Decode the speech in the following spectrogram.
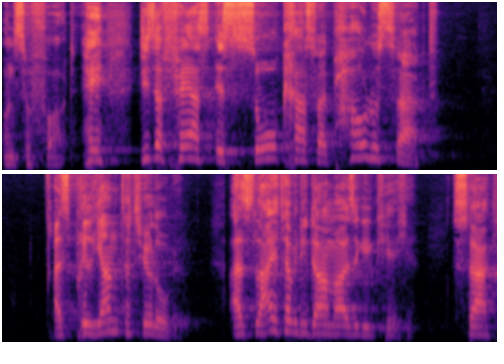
und so fort. Hey, dieser Vers ist so krass, weil Paulus sagt, als brillanter Theologe, als Leiter über die damalige Kirche, sagt,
